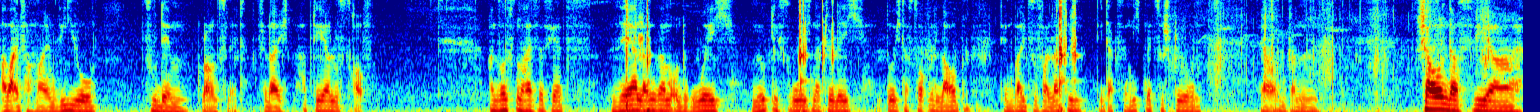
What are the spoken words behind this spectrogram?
aber einfach mal ein Video zu dem Ground Sled. Vielleicht habt ihr ja Lust drauf. Ansonsten heißt es jetzt sehr langsam und ruhig, möglichst ruhig natürlich, durch das trockene Laub den Wald zu verlassen, die Dachse nicht mehr zu stören. Ja, und dann schauen, dass wir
